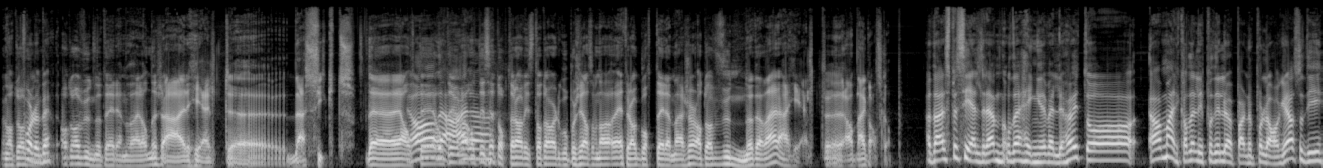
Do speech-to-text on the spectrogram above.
Men at du, har, at du har vunnet det rennet der, Anders, er helt eh, Det er sykt. Det, jeg har alltid, Ja, det alltid, er, alltid sett opp til deg og visst at du har vært god på ski. Altså, men etter å ha gått det rennet der sjøl, at du har vunnet det der, er helt eh, Ja, det er galskap. Ja, Det er et spesielt renn, og det henger veldig høyt. Og jeg har merka det litt på de løperne på laget. altså de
